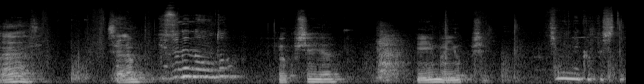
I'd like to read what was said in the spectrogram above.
Ha, selam. Yüzüne ne oldu? Yok bir şey ya. İyiyim ben, yok bir şey. Kiminle kapıştın?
